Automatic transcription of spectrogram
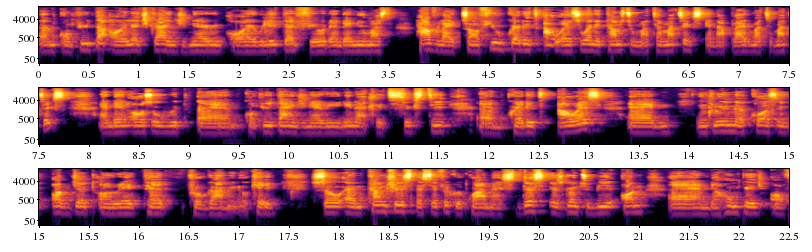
um, computer or electrical engineering or a related field, and then you must have like some few credit hours when it comes to mathematics and applied mathematics and then also with um, computer engineering you need at least 60 um, credit hours um, including a course in object oriented programming okay? So um, country specific requirements. This is going to be on um, the homepage of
